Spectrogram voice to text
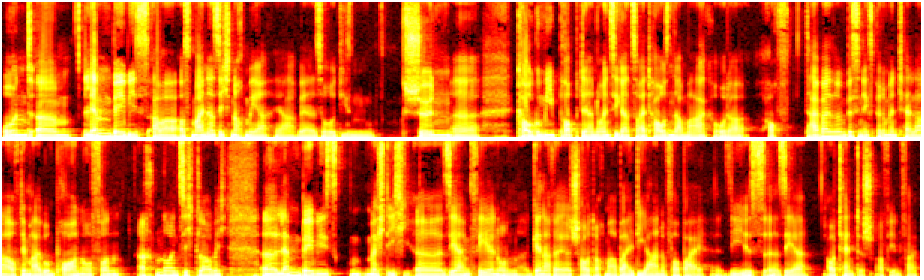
Und ähm, Lemon Babies, aber aus meiner Sicht noch mehr. Ja, wer so diesen schönen äh, Kaugummi-Pop der 90er, 2000er mag oder auch teilweise ein bisschen experimenteller auf dem Album Porno von 98, glaube ich. Äh, Lemon Babies möchte ich äh, sehr empfehlen und generell schaut auch mal bei Diane vorbei. Sie ist äh, sehr authentisch auf jeden Fall.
